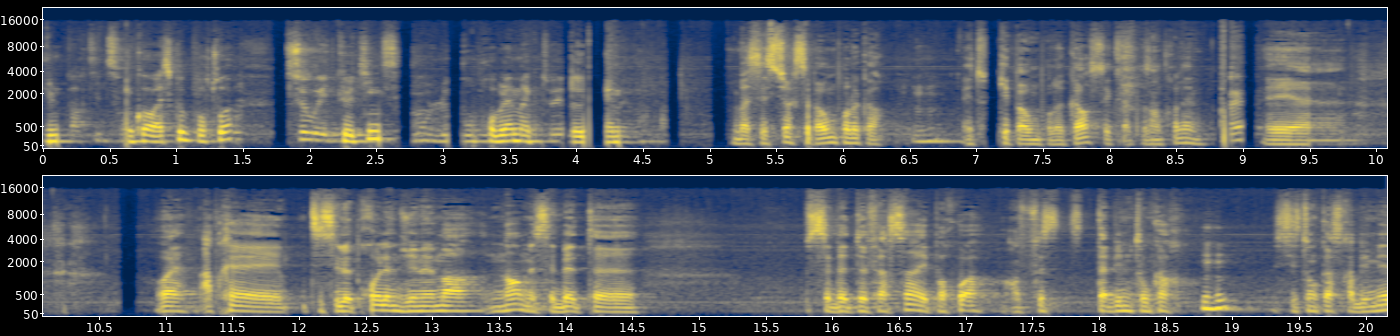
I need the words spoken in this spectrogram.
d'une partie de son corps. Est-ce que pour toi, ce weight cutting c'est vraiment le gros problème actuel de MMA Bah, c'est sûr que c'est pas bon pour le corps. Mhm. Et tout ce qui est pas bon pour le corps, c'est que ça pose un problème. Et euh, ouais, après, si c'est le problème du MMA, non, mais c'est bête. euh, c'est bête de faire ça. Et pourquoi? En fait, t'abîmes ton corps. Mhm. Si ton corps sera abîmé,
